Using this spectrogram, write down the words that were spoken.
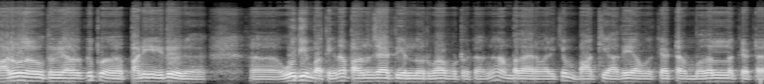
அலுவலக உதவியாளருக்கு இப்போ பணி இது ஊதியம் பார்த்தீங்கன்னா பதினஞ்சாயிரத்தி எழுநூறுபா போட்டிருக்காங்க. ஐம்பதாயிரம் வரைக்கும் பாக்கி அதே அவங்க கேட்ட முதல்ல கேட்ட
